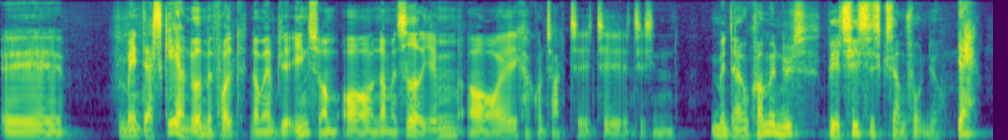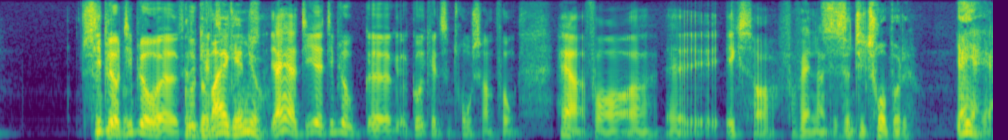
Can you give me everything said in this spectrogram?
Øh, men der sker noget med folk, når man bliver ensom, og når man sidder derhjemme og ikke har kontakt til, til, til sin... Men der er jo kommet et nyt beatistisk samfund jo. Ja. Så de blev, de blev uh, godkendt det vej igen jo. Ja, ja, de, de blev uh, godkendt som trosamfund her for uh, ikke så forfærdelig lang tid Så de tror på det? Ja, ja, ja,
